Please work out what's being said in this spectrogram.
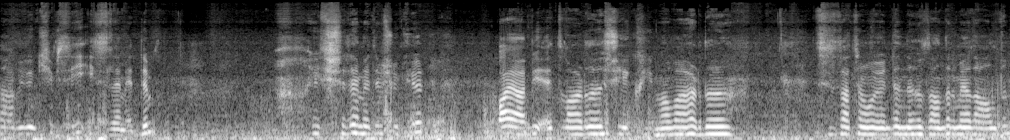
daha bir gün kimseyi izlemedim. Yetiştiremedim çünkü bayağı bir et vardı, şey kıyma vardı. Siz zaten o yönden de hızlandırmaya da aldım.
